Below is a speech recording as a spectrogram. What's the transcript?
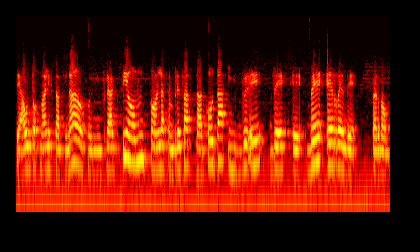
de autos mal estacionados o en infracción son las empresas Dakota y BD, eh, BRD, perdón,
